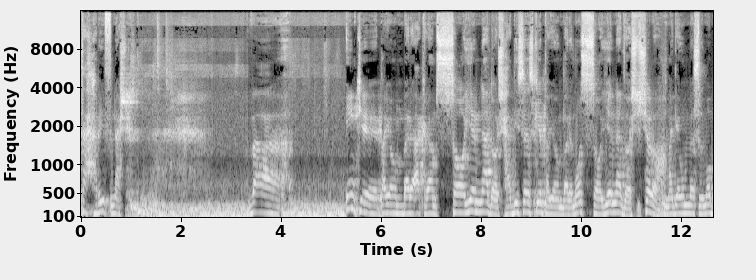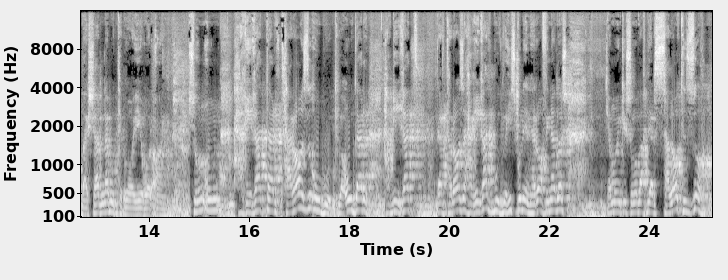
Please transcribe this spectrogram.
تحریف نشه. و اینکه پیامبر اکرم سایه نداشت. حدیث است که پیامبر ما سایه نداشت. چرا؟ مگه اون مثل ما بشر نبود طبق قرآن؟ چون اون حقیقت در تراز او بود و او در حقیقت در تراز حقیقت بود و هیچ گونه انحرافی نداشت. کما اینکه شما وقتی در سلات ظهر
